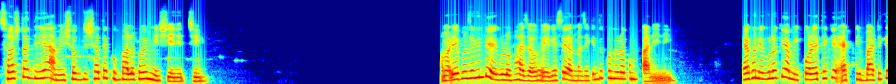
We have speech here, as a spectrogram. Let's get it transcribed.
সসটা দিয়ে আমি সবজির সাথে খুব ভালোভাবে মিশিয়ে নিচ্ছি। আমার এ পর্যায়ে কিন্তু এগুলো ভাজাও হয়ে গেছে, এর মাঝে কিন্তু কোনো রকম পানি নেই। এখন এগুলোকে আমি কড়াই থেকে একটি বাটিতে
